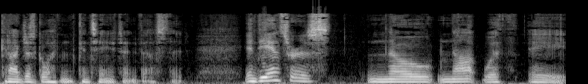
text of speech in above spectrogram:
Can I just go ahead and continue to invest it? And the answer is no, not with a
